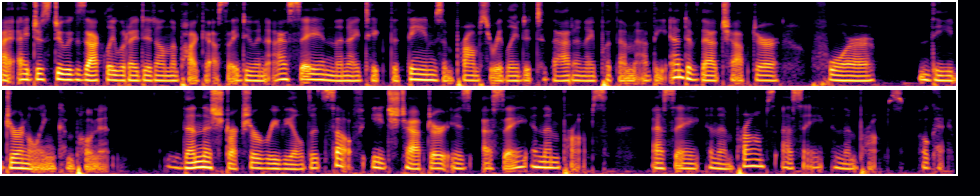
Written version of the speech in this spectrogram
I, I, just do exactly what I did on the podcast. I do an essay and then I take the themes and prompts related to that and I put them at the end of that chapter for the journaling component. Then the structure revealed itself. Each chapter is essay and then prompts essay and then prompts, essay and then prompts. Okay,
